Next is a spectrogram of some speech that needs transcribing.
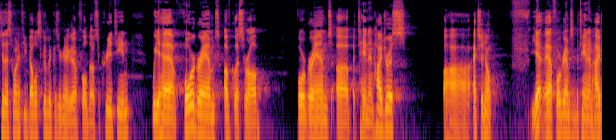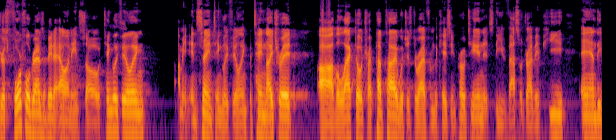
to this one if you double scoop it because you're going to get a full dose of creatine. We have four grams of glycerol, four grams of betaine anhydrous. Uh, actually, no. Yeah, yeah, four grams of betaine anhydrous, four full grams of beta alanine. So tingly feeling, I mean, insane tingly feeling. Betaine nitrate, uh, the lactotripeptide, which is derived from the casein protein. It's the vasodrive AP, and the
